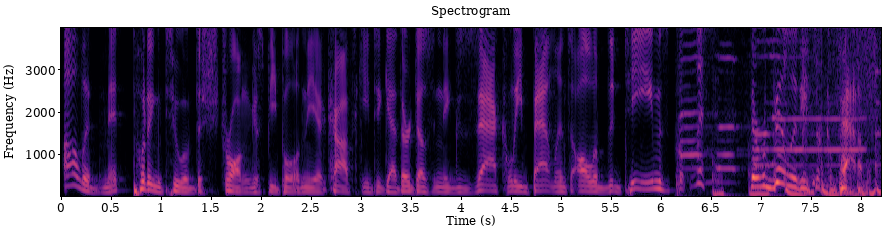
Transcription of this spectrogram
I'll admit putting two of the strongest people in the Akatsuki together doesn't exactly balance all of the teams, but listen, their abilities are compatible.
